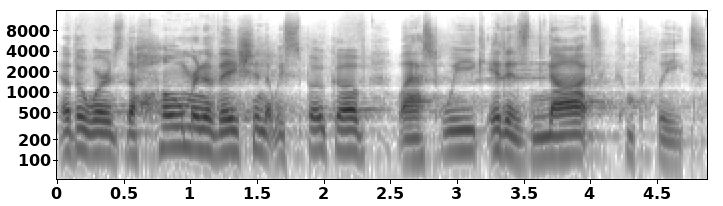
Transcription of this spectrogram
In other words, the home renovation that we spoke of last week, it is not complete.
